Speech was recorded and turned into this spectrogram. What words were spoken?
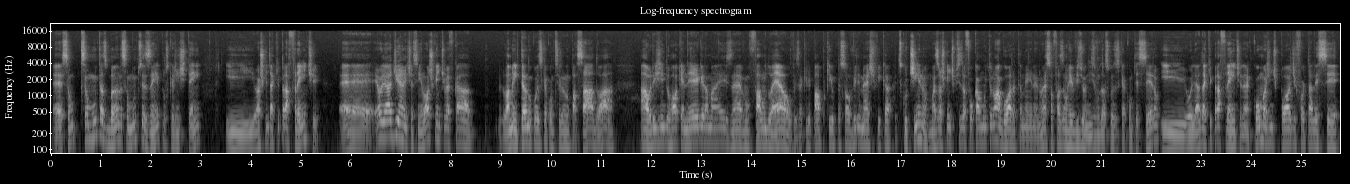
é, são, são muitas bandas, são muitos exemplos que a gente tem. E eu acho que daqui para frente é, é olhar adiante, assim. Lógico que a gente vai ficar lamentando coisas que aconteceram no passado. Ah, a origem do rock é negra, mas né, falam do Elvis, aquele papo que o pessoal vira e mexe fica discutindo, mas acho que a gente precisa focar muito no agora também, né? Não é só fazer um revisionismo das coisas que aconteceram e olhar daqui para frente, né? Como a gente pode fortalecer,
